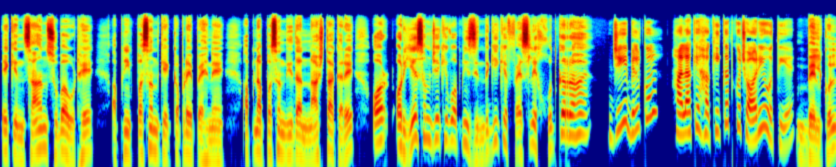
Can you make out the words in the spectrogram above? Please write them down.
ایک انسان صبح اٹھے اپنی پسند کے کپڑے پہنے اپنا پسندیدہ ناشتہ کرے اور اور یہ سمجھے کہ وہ اپنی زندگی کے فیصلے خود کر رہا ہے۔ جی بالکل۔ حالانکہ حقیقت کچھ اور ہی ہوتی ہے۔ بالکل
